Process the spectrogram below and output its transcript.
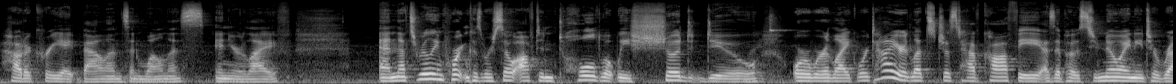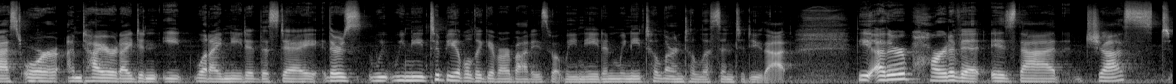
how to create balance and wellness in your life. And that's really important because we're so often told what we should do, right. or we're like, we're tired, let's just have coffee, as opposed to, no, I need to rest, or I'm tired, I didn't eat what I needed this day. There's, we, we need to be able to give our bodies what we need, and we need to learn to listen to do that. The other part of it is that just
